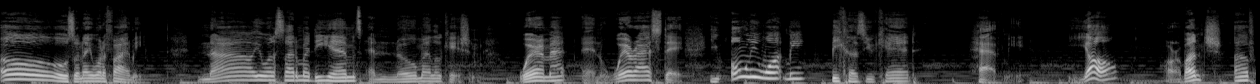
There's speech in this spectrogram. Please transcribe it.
oh, so now you want to find me. Now you want to slide in my DMs and know my location, where I'm at, and where I stay. You only want me because you can't have me. Y'all are a bunch of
